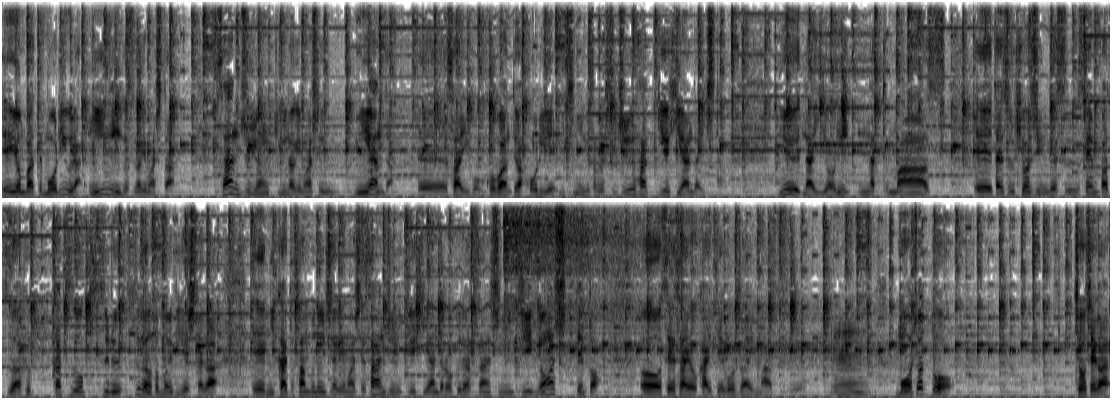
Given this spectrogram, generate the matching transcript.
えー、4番手森浦2イニング投げました。34球投げまして2安打、えー、最後5番手は堀江1イニング下げまして18球被安打1という内容になってます。えー、対する巨人です。先発は復活を期する菅野智之でしたが、えー、2回と3分の1投げまして32球被安打6奪三振1、4失点と、制裁を書いてございます。うん。もうちょっと、調整が、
